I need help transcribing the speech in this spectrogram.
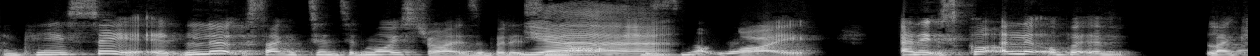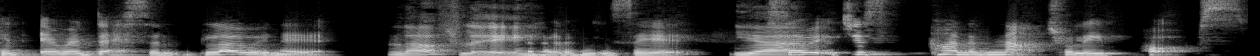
and can you see it? It looks like a tinted moisturizer, but it's yeah. not. It's not white, and it's got a little bit of like an iridescent glow in it. Lovely. I don't know if you can see it. Yeah. So it just kind of naturally pops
